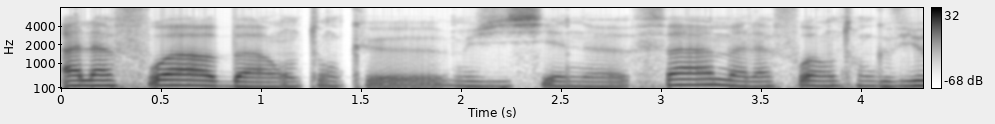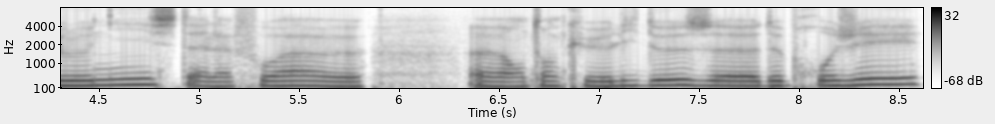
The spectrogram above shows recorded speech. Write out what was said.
à la fois bah, en tant que musicienne femme, à la fois en tant que violoniste, à la fois euh, euh, en tant que leaduse de projet,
